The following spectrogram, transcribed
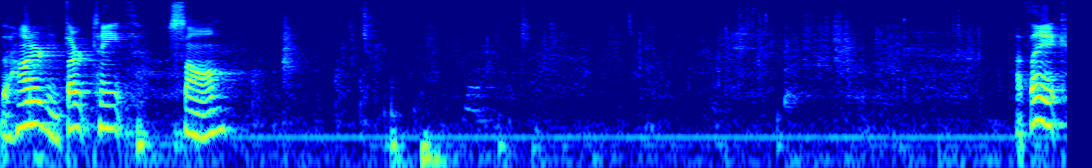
The 113th Psalm. I think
